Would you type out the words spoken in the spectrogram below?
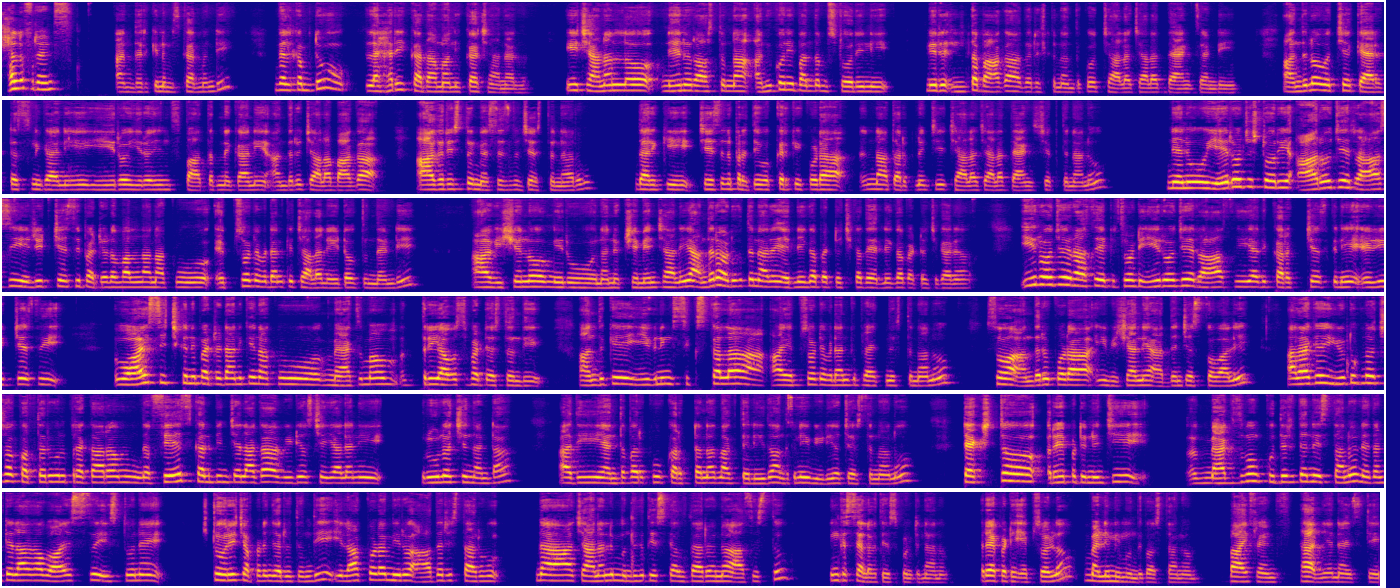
Hello friends అందరికీ నమస్కారం అండి. Welcome to Lahari Kathamanika channel. ఈ ఛానల్లో నేను రాస్తున్న అనుకోని బంధం స్టోరీని మీరు ఇంత బాగా ఆదరిస్తున్నందుకు చాలా చాలా థ్యాంక్స్ అండి. అందులో వచ్చే క్యారెక్టర్స్ని కానీ హీరో హీరోయిన్స్ పాత్రని కానీ అందరూ చాలా బాగా ఆదరిస్తూ మెసేజ్లు చేస్తున్నారు. దానికి చేసిన ప్రతి ఒక్కరికి కూడా నా తరపు నుంచి చాలా చాలా థ్యాంక్స్ చెప్తున్నాను. నేను ఏ రోజు స్టోరీ ఆ రోజే రాసి ఎడిట్ చేసి పెట్టడం వలన నాకు ఎపిసోడ్ ఇవ్వడానికి చాలా లేట్ అవుతుందండి. ఆ విషయంలో మీరు నన్ను క్షమించాలి. అందరూ అడుగుతున్నారు ఎర్లీగా పెట్టొచ్చు కదా ఎర్లీగా పెట్టొచ్చు కదా. ఈ రోజే రాసే ఎపిసోడ్ ఈ రోజే రాసి అది కరెక్ట్ చేసుకుని ఎడిట్ చేసి వాయిస్ ఇచ్చుకుని పెట్టడానికి నాకు మాక్సిమం త్రీ అవర్స్ పట్టేస్తుంది. అందుకే ఈవినింగ్ సిక్స్ కల్లా ఆ ఎపిసోడ్ ఇవ్వడానికి ప్రయత్నిస్తున్నాను. సో అందరూ కూడా ఈ విషయాన్ని అర్థం చేసుకోవాలి. అలాగే యూట్యూబ్లో వచ్చిన కొత్త రూల్ ప్రకారం ఫేస్ కనిపించేలాగా వీడియోస్ చేయాలని రూల్ వచ్చిందంట. అది ఎంతవరకు కరెక్ట్ అన్నది నాకు తెలియదు అందుకని వీడియో చేస్తున్నాను. టెక్స్ట్ రేపటి నుంచి మ్యాక్సిమం కుదిరితేనే ఇస్తాను లేదంటే ఇలాగా వాయిస్ ఇస్తూనే స్టోరీ చెప్పడం జరుగుతుంది. ఇలా కూడా మీరు ఆదరిస్తారు నా ఛానల్ని ముందుకు తీసుకెళ్తారు అని ఆశిస్తూ ఇంకా సెలవు తీసుకుంటున్నాను. రేపటి ఎపిసోడ్లో మళ్ళీ మీ ముందుకు వస్తాను. Bye friends have a nice day.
